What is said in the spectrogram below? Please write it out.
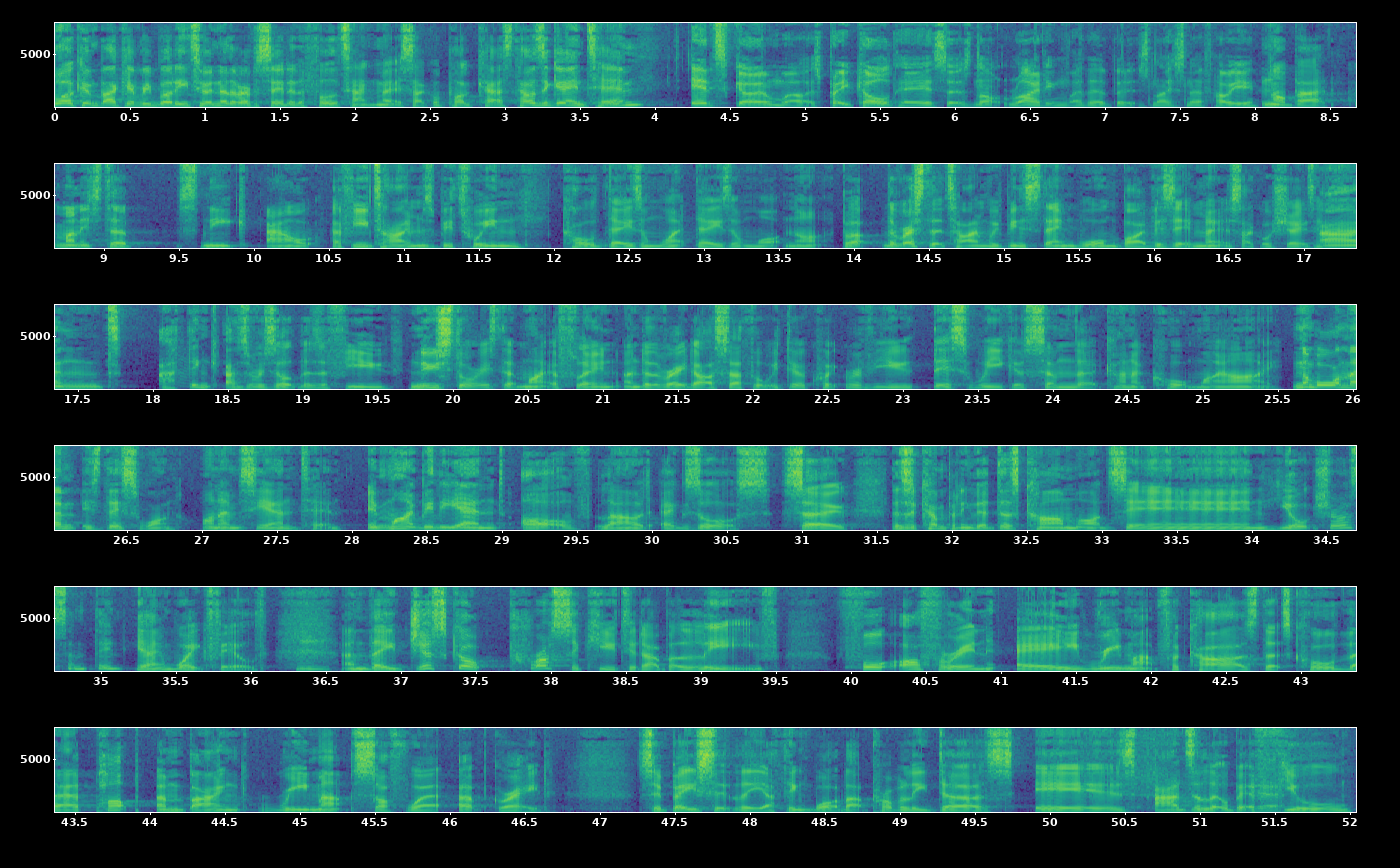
Welcome back, everybody, to another episode of the Full Tank Motorcycle Podcast. How's it going, Tim? It's going well. It's pretty cold here, so it's not riding weather, but it's nice enough. How are you? Not bad. Managed to sneak out a few times between cold days and wet days and whatnot. But the rest of the time, we've been staying warm by visiting motorcycle shows. And I think as a result, there's a few news stories that might have flown under the radar. So I thought we'd do a quick review this week of some that kind of caught my eye. Number one, then, is this one on MCN Tim. It might be the end of loud exhaust. So there's a company that does car mods in Yorkshire or something. Yeah, in Wakefield. Hmm. And they just got prosecuted, I believe, for offering a remap for cars that's called their Pop and Bang Remap Software Upgrade. So basically, I think what that probably does is adds a little bit of Yeah. fuel,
